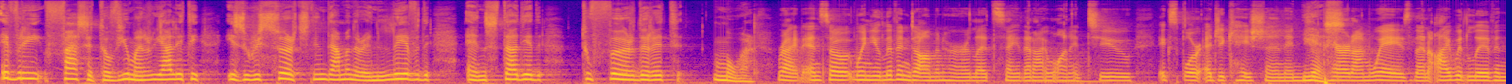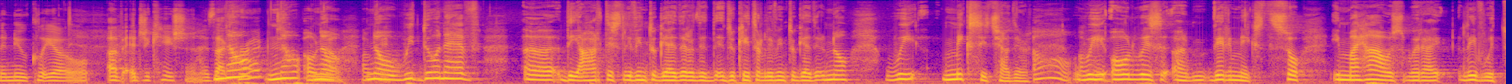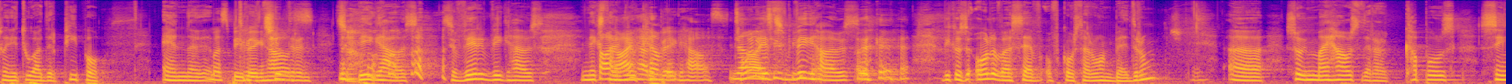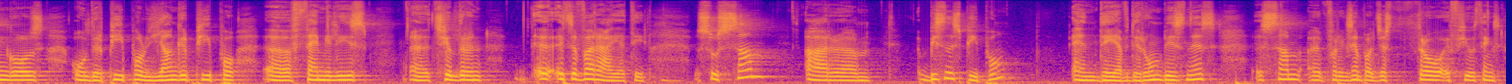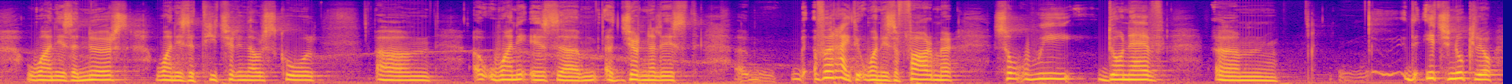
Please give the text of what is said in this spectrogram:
every facet of human reality is researched in Damanhur and lived and studied to further it more. Right. And so when you live in Damanhur, let's say that I wanted to explore education and new yes. paradigm ways, then I would live in the nucleo of education. Is that no, correct? No, oh, no, no. Okay. no. We don't have uh, the artists living together, the educator living together. No, we mix each other. Oh, okay. We always are very mixed. So in my house, where I live with 22 other people, and uh, must be big children. House. It's a big house. It's a very big house. Next Thought time I you had come, a big house. No, it's a big house okay. because all of us have, of course, our own bedroom. Sure. Uh, so in my house there are couples, singles, older people, younger people, uh, families, uh, children. Uh, it's a variety. So some are um, business people and they have their own business. Some, uh, for example, I'll just throw a few things. One is a nurse, one is a teacher in our school, um, uh, one is um, a journalist, um, variety. One is a farmer. So we don't have um, each nucleo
